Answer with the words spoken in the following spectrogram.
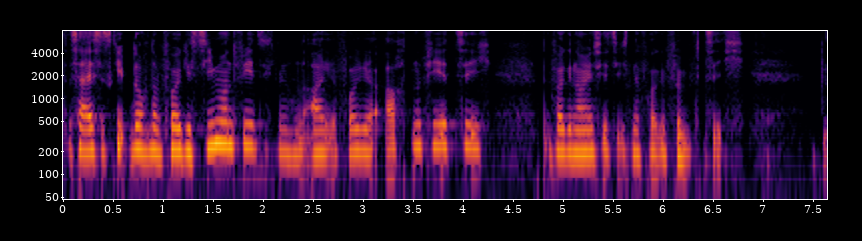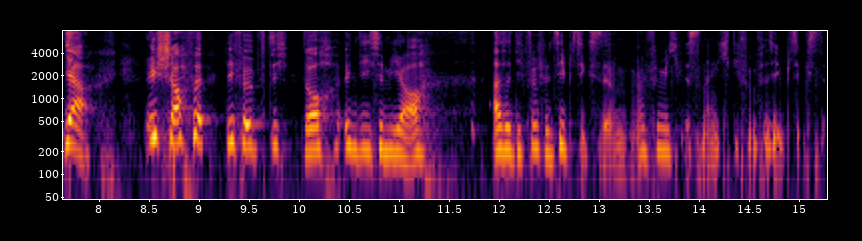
Das heißt, es gibt noch eine Folge 47, es gibt noch eine Folge 48, eine Folge 49 ist eine Folge 50. Ja, ich schaffe die 50 noch in diesem Jahr. Also die 75. Für mich wissen eigentlich die 75.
